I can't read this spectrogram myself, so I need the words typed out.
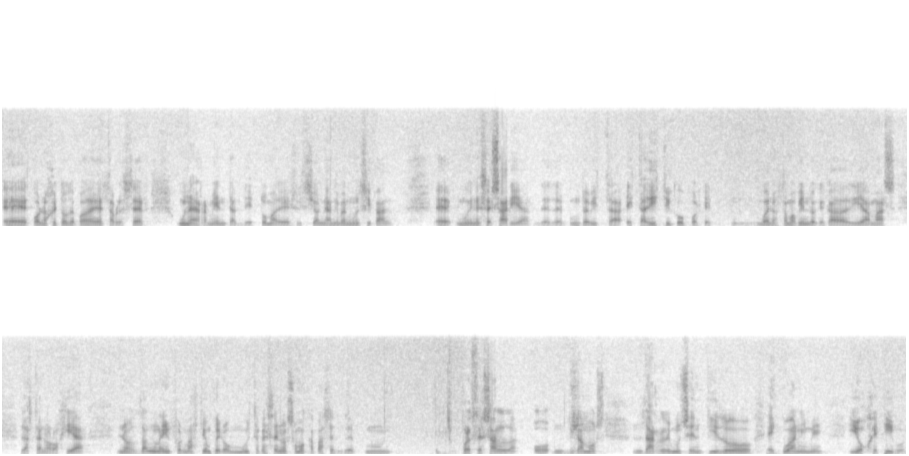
eh, con objeto de poder establecer una herramienta de toma de decisiones a nivel municipal eh, muy necesaria desde el punto de vista estadístico porque mm, bueno, estamos viendo que cada día más las tecnologías nos dan una información pero muchas veces no somos capaces de mm, procesarla o digamos darle un sentido ecuánime y objetivos.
